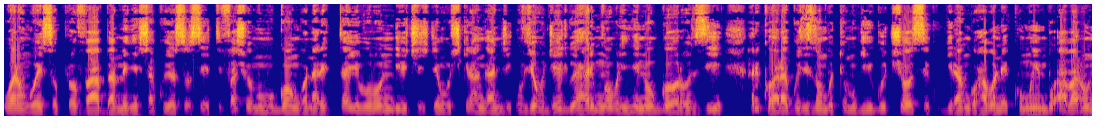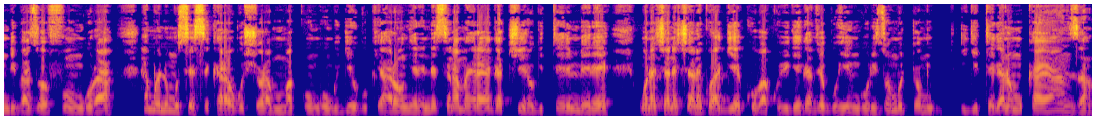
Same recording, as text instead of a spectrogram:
warongoye Soprovabe amenyesha ko iyo sosiyete ifashwe mu mugongo na leta y'u Burundi bicishije mu bushikiranganje mu byo bujejwe harimo burinye n'ubworozi ariko haragwiza izo mbuto mu gihugu cyose kugira ngo haboneke umwimbu abarundi bazofungura hamwe n'umusesekara wo gushora mu makungu ngo igihugu kiharonkere ndetse n'amahera y'agaciro gitera imbere ngo na cyane cyane ko hagiye kubaka ibigega byo guhingura izo mbuto igitega no mu kayanza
